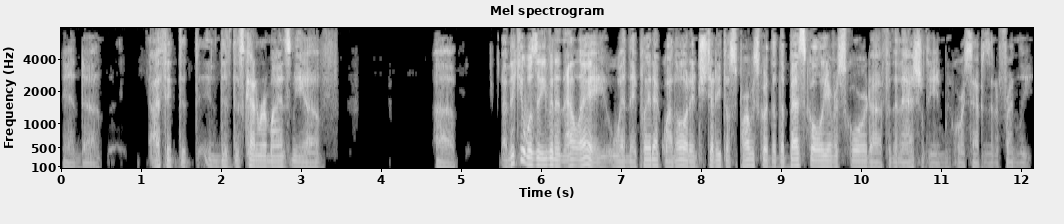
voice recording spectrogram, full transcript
And uh, I think that this, kind of reminds me of uh, I think it wasn't even in L.A. when they played Ecuador and Chicharito probably scored the, the best goal he ever scored uh, for the national team. Of course, happens in a friendly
